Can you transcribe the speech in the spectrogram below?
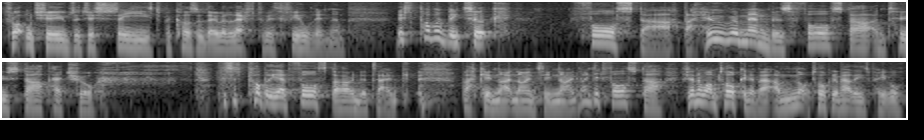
Throttle tubes are just seized because of they were left with fuel in them. This probably took four star, but who remembers four star and two star petrol? This has probably had four star in the tank back in like 1990. When did four star? If you don't know what I'm talking about, I'm not talking about these people.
